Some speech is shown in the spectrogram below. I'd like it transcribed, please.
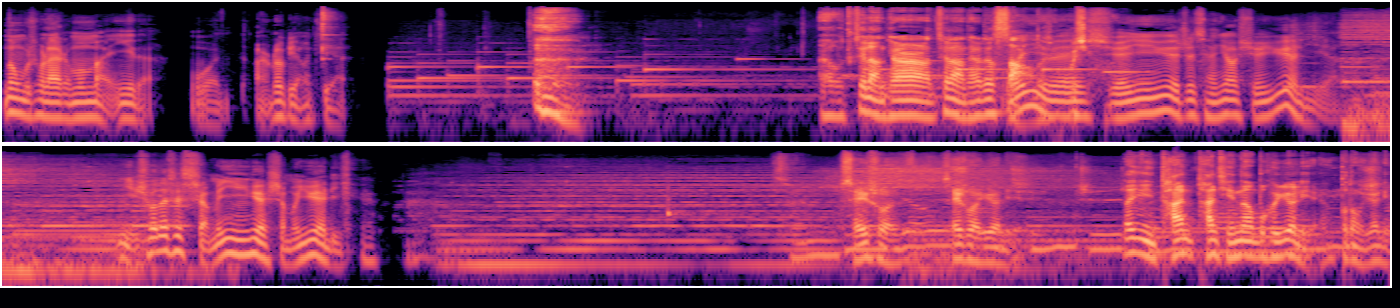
弄不出来什么满意的，我耳朵比较尖。哎呦，这两天啊，这两天这我以为嗓子不行。学音乐之前要学乐理啊。你说的是什么音乐，什么乐理？谁说谁说乐理？那你弹弹琴呢？不会乐理，不懂乐理。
